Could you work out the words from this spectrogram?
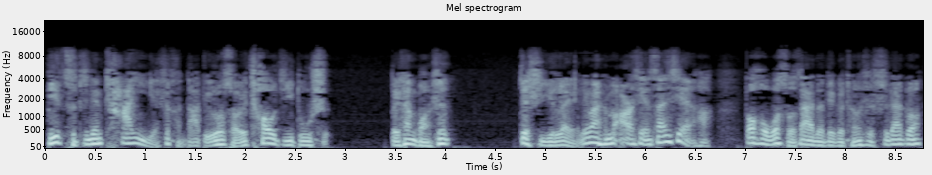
彼此之间差异也是很大。比如说所谓超级都市，北上广深，这是一类。另外什么二线、三线哈，包括我所在的这个城市石家庄，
